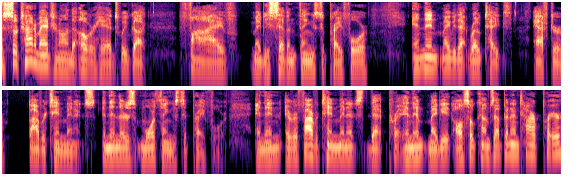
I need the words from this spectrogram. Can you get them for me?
So try to imagine on the overheads, we've got five, maybe seven things to pray for. And then maybe that rotates after five or 10 minutes. And then there's more things to pray for and then every five or ten minutes that pray, and then maybe it also comes up an entire prayer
